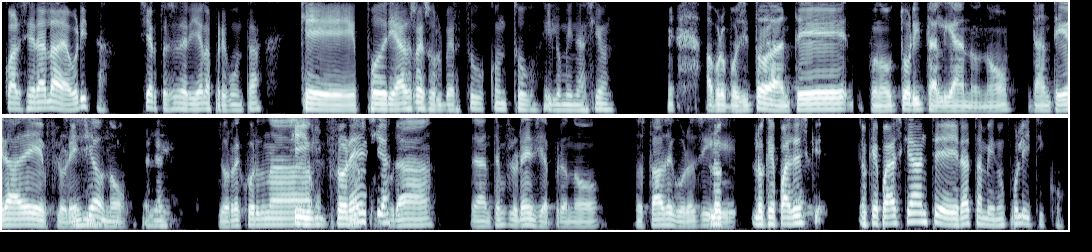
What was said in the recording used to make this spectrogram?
¿Cuál será la de ahorita? ¿Cierto? Esa sería la pregunta que podrías resolver tú con tu iluminación. A propósito, Dante fue un autor italiano, ¿no? ¿Dante era de Florencia o no? Yo recuerdo una, sí, Florencia. de Dante en Florencia, pero no, no estaba seguro si... Lo, lo, que pasa es que, lo que pasa es que Dante era también un político.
